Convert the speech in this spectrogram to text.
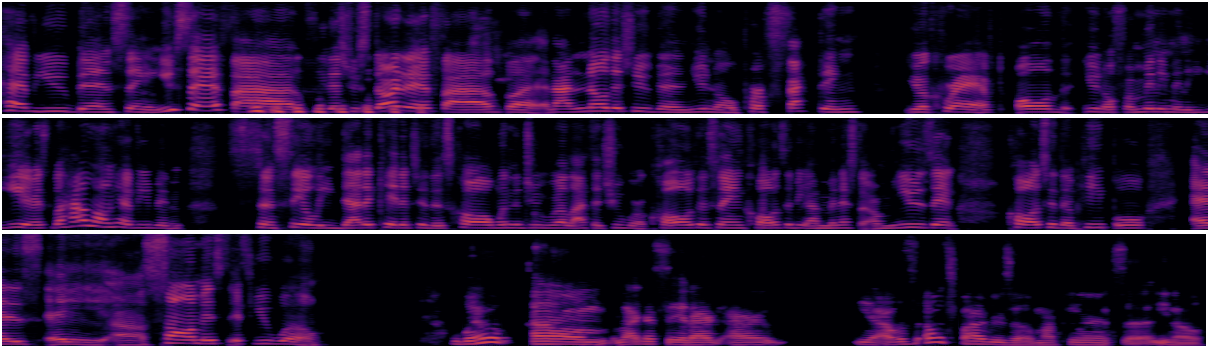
have you been singing? You said five that you started at five, but and I know that you've been, you know, perfecting your craft all the, you know for many many years but how long have you been sincerely dedicated to this call when did you realize that you were called to sing called to be a minister of music called to the people as a uh, psalmist if you will well um like i said i i yeah, I was I was five years old. My parents, uh, you know,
